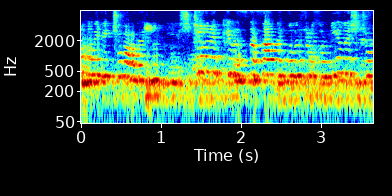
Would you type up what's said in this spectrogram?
вони відчували тоді, що вони хотіли сказати, коли зрозуміли, що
